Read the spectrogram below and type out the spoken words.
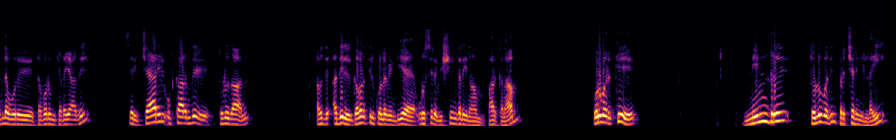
எந்த ஒரு தவறும் கிடையாது. சரி சேரில் உட்கார்ந்து தொழுதால் அது அதில் கவனத்தில் கொள்ள வேண்டிய ஒரு சில விஷயங்களை நாம் பார்க்கலாம். ஒருவருக்கு நின்று தொழுவதில் பிரச்சனை இல்லை.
